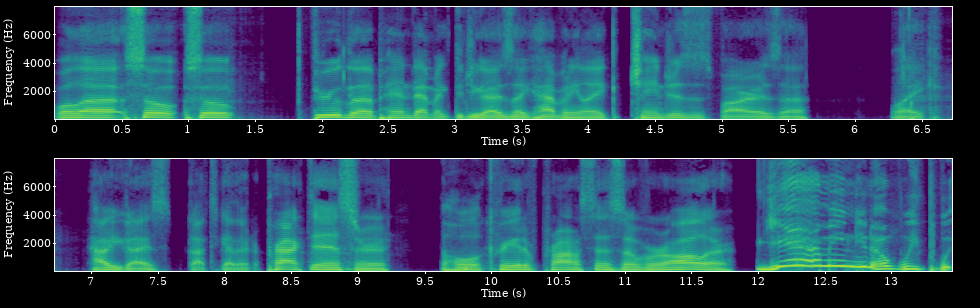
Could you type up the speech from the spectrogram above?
Well, uh, so so through the pandemic, did you guys like have any like changes as far as uh, like how you guys got together to practice or the whole creative process overall, or Yeah, I mean, you know, we, we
